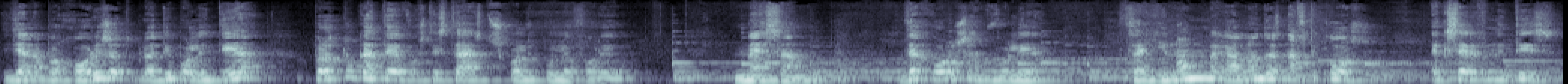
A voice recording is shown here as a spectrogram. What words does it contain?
για να προχωρήσω την πλωτή πολιτεία προτού κατέβω στη στάση του σχολικού λεωφορείου. Μέσα μου δεν χωρούσε αμφιβολία. Θα γινόμουν μεγαλώντας ναυτικός, εξερευνητής,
